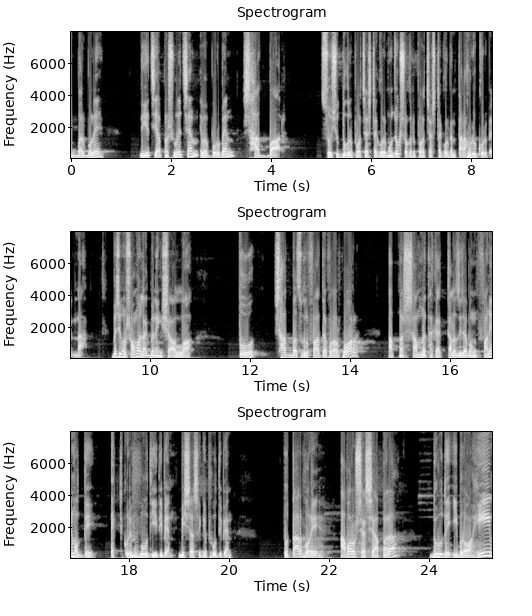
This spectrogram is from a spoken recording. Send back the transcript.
একবার বলে দিয়েছি, আপনারা শুনেছেন, এবার পড়বেন সাতবার। সৈশুদ্ধ করে পড়ার চেষ্টা করবেন, মনোযোগ সহকারে পড়ার চেষ্টা করবেন, তাড়াহুড়ো করবেন না। বেশি কোনো সময় লাগবে না ইনশা আল্লাহ তো সাতবার সুদুল ফাতে পড়ার পর আপনার সামনে থাকা কালোজিরা এবং ফানির মধ্যে একটি করে ফু দিয়ে দিবেন বিশ্বাস রেখে ফু দিবেন। তো তারপরে আবারও শেষে আপনারা দুরুদে ইব্রাহিম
